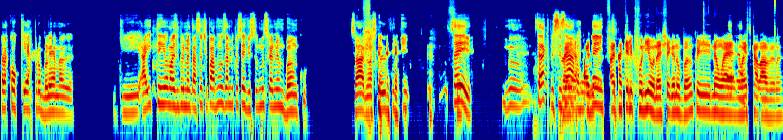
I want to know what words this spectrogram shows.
para qualquer problema. Que aí tem umas implementações, tipo, ah, vamos usar microserviços, todo mundo escreve no mesmo banco, sabe? Umas coisas assim que. Não sei. Não, será que precisava faz, realmente? Faz aquele funil, né? Chega no banco e não é, é, não é escalável, né?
